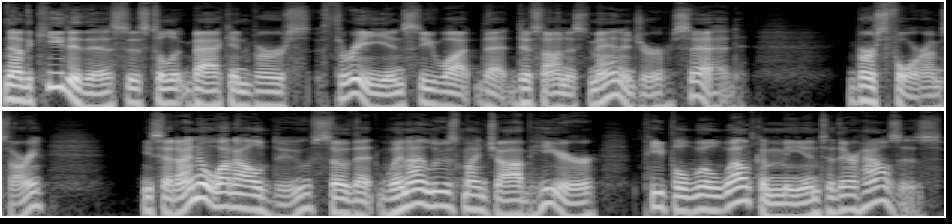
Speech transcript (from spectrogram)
Now, the key to this is to look back in verse 3 and see what that dishonest manager said. Verse 4, I'm sorry. He said, I know what I'll do so that when I lose my job here, people will welcome me into their houses.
